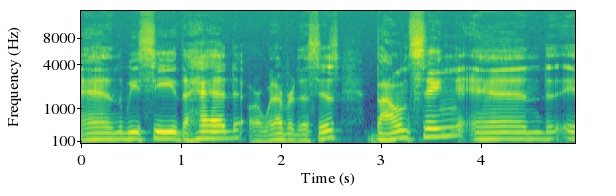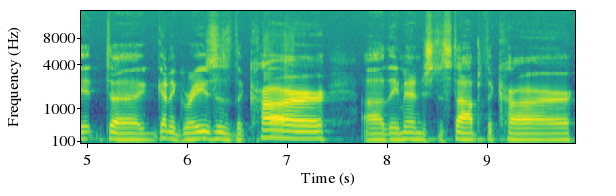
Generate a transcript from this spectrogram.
And we see the head, or whatever this is, bouncing, and it uh, kind of grazes the car. Uh, they manage to stop the car,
